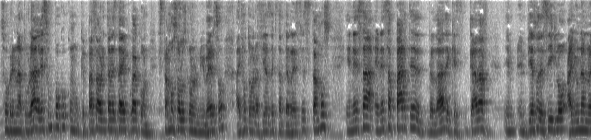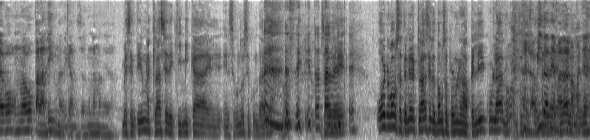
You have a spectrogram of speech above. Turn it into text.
sobrenatural. Es un poco como que pasa ahorita en esta época con estamos solos con el universo, hay fotografías de extraterrestres, estamos en esa en esa parte, ¿verdad? De que cada empiezo de siglo hay una nuevo un nuevo paradigma, digamos, de alguna manera. Me sentí en una clase de química en, en segundo de secundaria, ¿no? Sí, O sea, de, totalmente. Hoy no vamos a tener clase, les vamos a poner una película, ¿no? Entonces La vida de Madame, la mañana.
